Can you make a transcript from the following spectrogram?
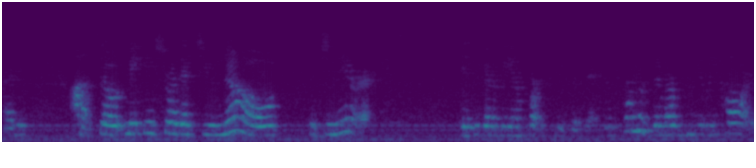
right? Uh, so making sure that you know the generics is going to be an important piece of this. And some of them are really hard.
